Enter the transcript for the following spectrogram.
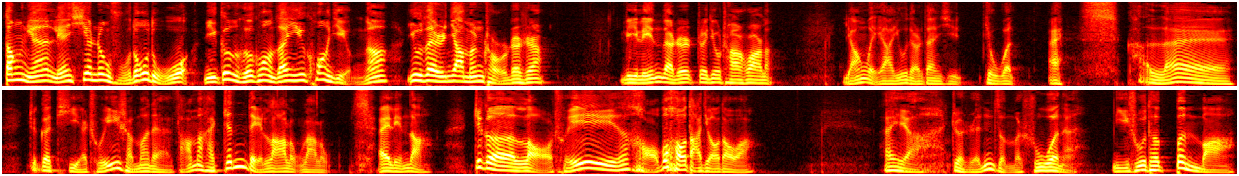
当年连县政府都堵，你更何况咱一矿井啊，又在人家门口。这是李林在这这就插话了。杨伟啊，有点担心，就问：“哎，看来这个铁锤什么的，咱们还真得拉拢拉拢。哎，林子。”这个老锤他好不好打交道啊？哎呀，这人怎么说呢？你说他笨吧，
